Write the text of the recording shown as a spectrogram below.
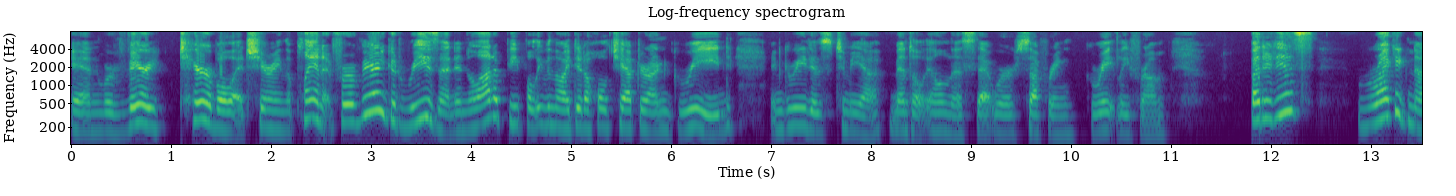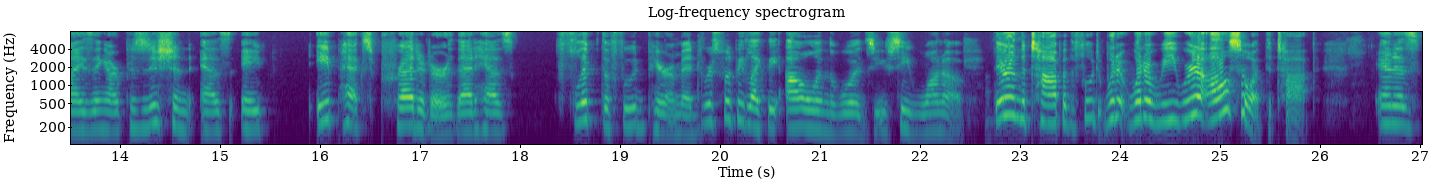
and we're very terrible at sharing the planet for a very good reason. And a lot of people, even though I did a whole chapter on greed, and greed is to me a mental illness that we're suffering greatly from, but it is recognizing our position as a apex predator that has flipped the food pyramid. We're supposed to be like the owl in the woods you see one of. They're on the top of the food. What, what are we? We're also at the top. And as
